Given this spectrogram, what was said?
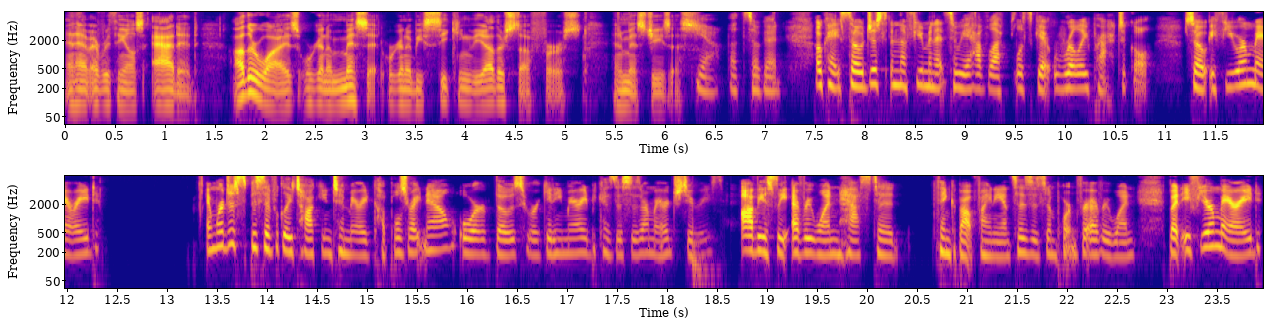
and have everything else added, otherwise we're going to miss it. We're going to be seeking the other stuff first and miss Jesus. Yeah, that's so good. Okay, so just in the few minutes that we have left, let's get really practical. So if you are married, and we're just specifically talking to married couples right now or those who are getting married because this is our marriage series. Obviously, everyone has to think about finances, it's important for everyone. But if you're married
